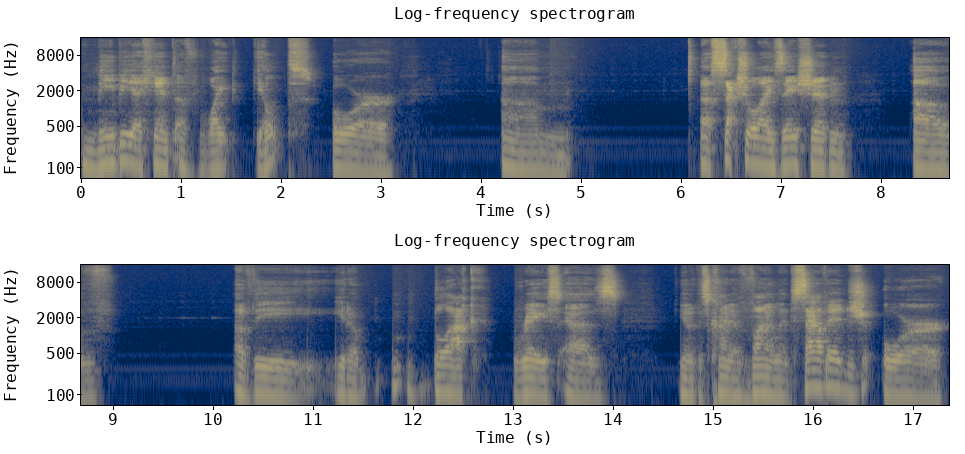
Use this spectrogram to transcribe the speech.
maybe a hint of white guilt or um, a sexualization of of the you know black race as you know this kind of violent savage or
